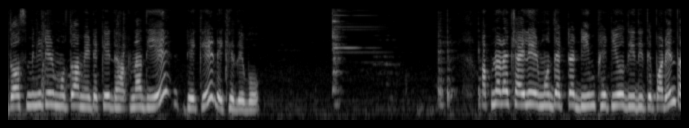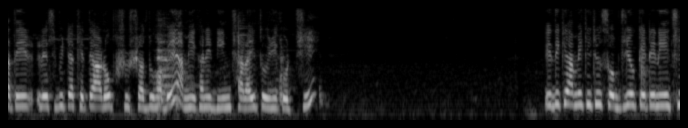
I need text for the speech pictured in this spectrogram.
দশ মিনিটের মতো আমি এটাকে ঢাকনা দিয়ে ঢেকে রেখে দেব। আপনারা চাইলে এর মধ্যে একটা ডিম ফেটিয়েও দিয়ে দিতে পারেন, তাতে রেসিপিটা খেতে আরও সুস্বাদু হবে। আমি এখানে ডিম ছাড়াই তৈরি করছি। এদিকে আমি কিছু সবজিও কেটে নিয়েছি।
